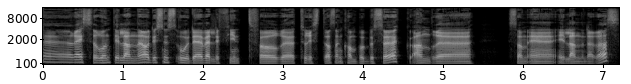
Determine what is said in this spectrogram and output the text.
Eh, reiser rundt i landet, og de syns òg det er veldig fint for eh, turister som kommer på besøk, og andre som er i landet deres.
